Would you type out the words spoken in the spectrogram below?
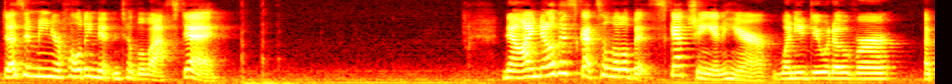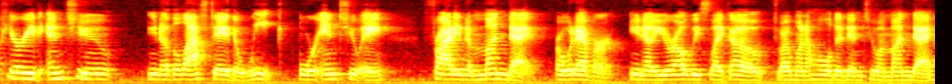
doesn't mean you're holding it until the last day. Now, I know this gets a little bit sketchy in here when you do it over a period into, you know, the last day of the week or into a Friday to Monday or whatever. You know, you're always like, oh, do I want to hold it into a Monday?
